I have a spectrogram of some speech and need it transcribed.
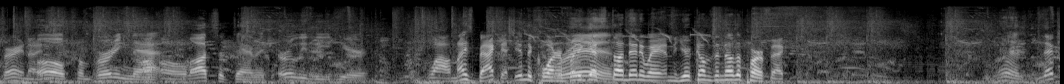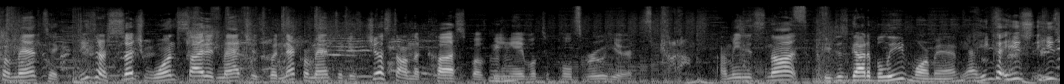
Very nice. Oh, converting that. Uh-oh. Lots of damage. Early lead here. Wow, nice backdash in the corner, but he gets stunned anyway, and here comes another perfect. Man, Nekromantik. These are such one-sided matches, but Nekromantik is just on the cusp of being Mm-hmm. able to pull through here. I mean, it's not. You just got to believe more, man. Yeah, he he's he's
